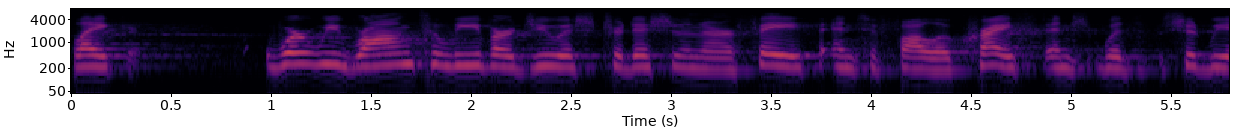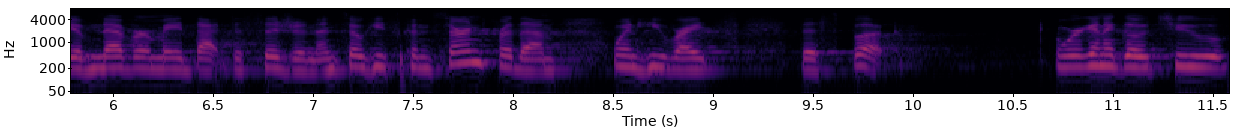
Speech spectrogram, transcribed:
Like, were we wrong to leave our Jewish tradition and our faith and to follow Christ? And was, should we have never made that decision? And so he's concerned for them when he writes this book. We're going to go to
